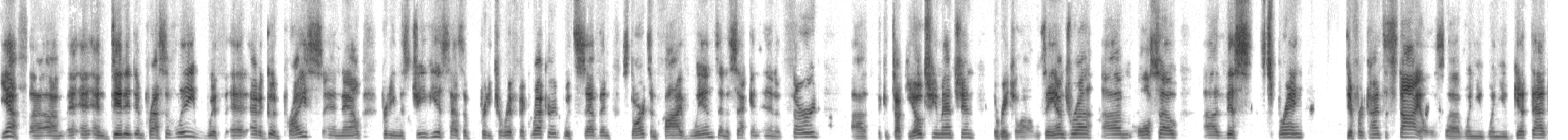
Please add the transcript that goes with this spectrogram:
Yeah, uh, um, and, and, did it impressively with at, at, a good price, and now pretty mischievous. Has a pretty terrific record with seven starts and five wins, and a second and a third. Uh, the Kentucky Oaks you mentioned, the Rachel Alexandra um, also uh, this spring. Different kinds of styles. Uh, when you when you get that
